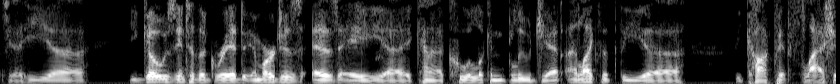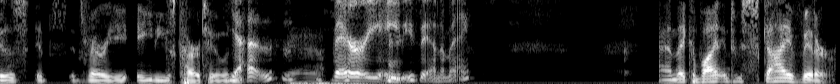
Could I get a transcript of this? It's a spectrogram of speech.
So, yeah, he uh, he goes into the grid, emerges as a uh, kind of cool looking blue jet. I like that the uh, the cockpit flashes. It's it's very 80s cartoon. Yes. Yes. Very 80s anime. And they combine into Sky Vitter.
